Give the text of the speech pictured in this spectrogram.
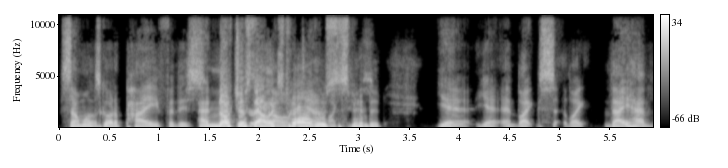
Someone's got to pay for this. and not just Alex Twal, who's like this. suspended. Yeah, yeah, and like like they have.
